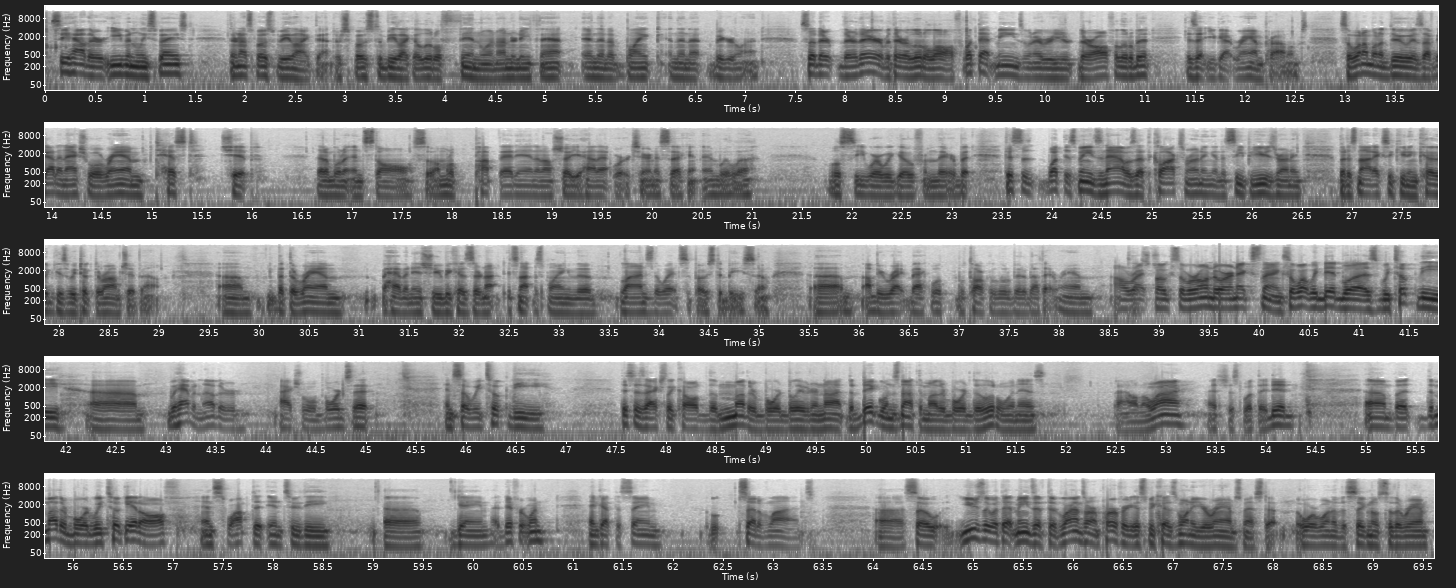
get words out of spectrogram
See how they're evenly spaced? They're not supposed to be like that. They're supposed to be like a little thin one underneath that, and then a blank, and then that bigger line. So they're they're there, but they're a little off. What that means, whenever they're off a little bit, is that you got RAM problems. So what I'm going to do is I've got an actual RAM test chip that I'm going to install. So I'm going to pop that in, and I'll show you how that works here in a second, and we'll uh, we'll see where we go from there. But this is what this means now is that the clock's running and the CPU is running, but it's not executing code because we took the ROM chip out. Um, but the RAM have an issue because they're not. It's not displaying the lines the way it's supposed to be. So um, I'll be right back. We'll we'll talk a little bit about that RAM. All right, folks. So we're on to our next thing. So what we did was we took the. Uh, we have another actual board set, and so we took the. This is actually called the motherboard. Believe it or not, the big one's not the motherboard. The little one is. I don't know why. That's just what they did. Um, but the motherboard, we took it off and swapped it into the uh, game, a different one, and got the same set of lines. Uh, so usually what that means if the lines aren't perfect it's because one of your RAMs messed up or one of the signals to the RAM.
